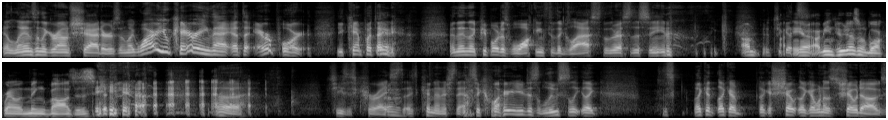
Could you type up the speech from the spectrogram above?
it lands on the ground, shatters. And I'm like, why are you carrying that at the airport? You can't put that. Yeah. And then like people are just walking through the glass through the rest of the scene. like, Um, gets- yeah, I mean, who doesn't walk around with Ming vases? yeah. Uh, Jesus Christ, I couldn't understand. I was like, why are you just loosely like, just like a like a like a show like one of those show dogs,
